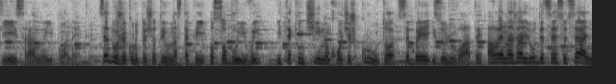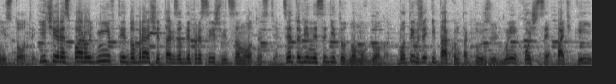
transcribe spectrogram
цієї сраної планети. Це дуже круто, що ти у нас такий особливий і таким чином хочеш круто себе ізолювати. Але на жаль, люди це соціальні істоти. І через пару днів ти добряче так задепресиш від самотності. Це тобі не сидіти одному вдома, бо ти вже і так контактуєш з людьми, хоч це батьки,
